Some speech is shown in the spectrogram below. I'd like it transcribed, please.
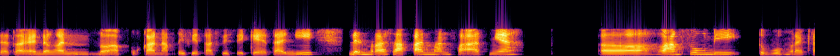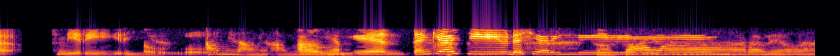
atau ya dengan melakukan aktivitas fisik kayak tadi dan merasakan manfaatnya uh, langsung di tubuh mereka sendiri gitu. Iya. Amin amin amin. Amin. Thank you Aci udah sharing. Sama-sama, Ravela.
